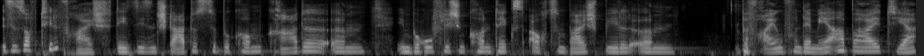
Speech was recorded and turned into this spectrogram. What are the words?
es ist oft hilfreich, diesen Status zu bekommen, gerade ähm, im beruflichen Kontext, auch zum Beispiel ähm, Befreiung von der Mehrarbeit, ja.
